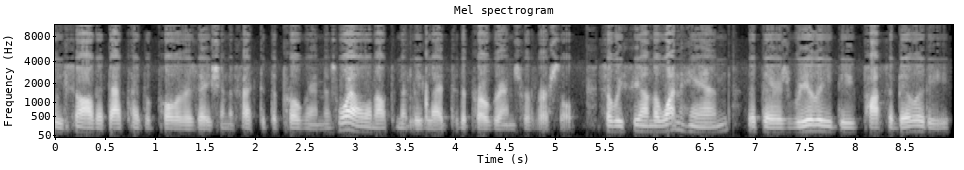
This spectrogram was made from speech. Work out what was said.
we saw that that type of polarization affected the program as well and ultimately led to the program's reversal. So we see on the one hand that there's really the possibility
